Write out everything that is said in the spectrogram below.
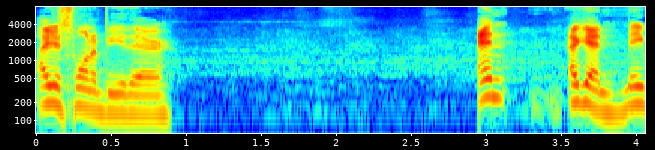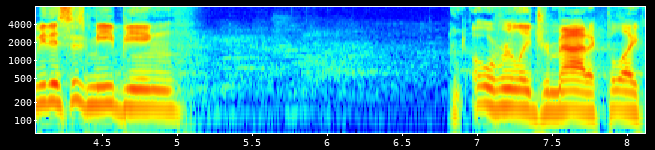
I just want to be there. And again, maybe this is me being overly dramatic, but like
